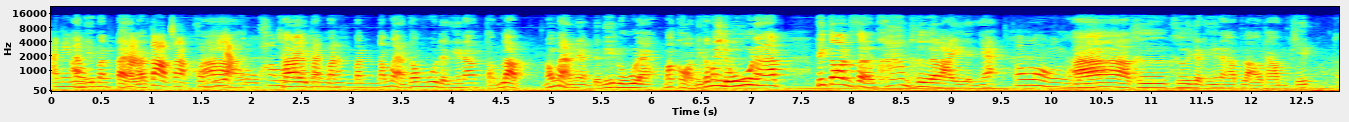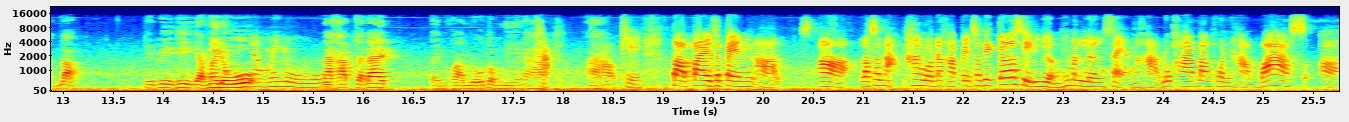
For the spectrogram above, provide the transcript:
อันนี้อัเรานนี้มันแต่ถามละตอบสำหรับคนที่อยากรู้ข้อมูลใช่แล้วมักันนมันนะมันน้องแหม่มต้องพูดอย่างนี้นะสำหรับน้องแหม่มเนี่ยเดี๋ยวนี้รู้แล้วเมื่อก่อนนี้ก็ไม่รู้นะครับ พี่ต้นเสริมข้างคืออะไรอย่างเงี้ย ก็งงอยู่อ่าคือคืออย่างนี้นะครับ เราทำคลิปสำหรับพี่ๆที่ยังไม่รู้ยังไม่รู้ นะครับ จะได้เป็นความรู้ตรงนี้นะครับค่ะ อ่าโอเค ต่อไปจะเป็นอ่าอ่าลักษณะข้างรถนะคะ เป็นสติกเกอร์สีเหลืองที่มันเรืองแสงอะค่ะ ลูกค้าบางคนถามว่าอ่า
